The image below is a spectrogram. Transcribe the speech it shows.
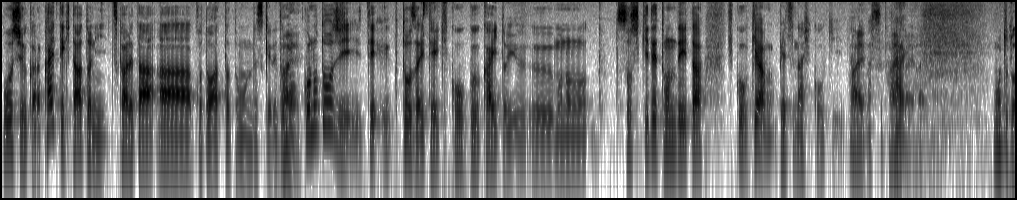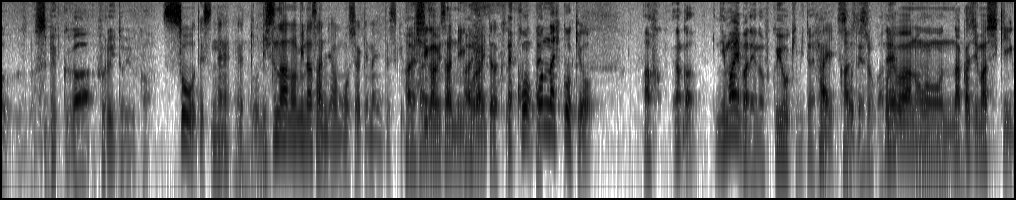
欧州から帰ってきた後に使われたあーことはあったと思うんですけれども、はい。この当時、て東西定期航空会といううものの組織で飛んでいた飛行機は別な飛行機になります。はい。はい。はい。はい。もうちょっとスペックが古いというか。そうですね、うんうんうんえっと、リスナーの皆さんには申し訳ないんですけど、はい。はい。岸上さんにご覧いただくと、こ こんな飛行機を、あふなんか二枚羽の服用機みたいは、ない感じでしょうかね、これはあの、うんうん中島式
